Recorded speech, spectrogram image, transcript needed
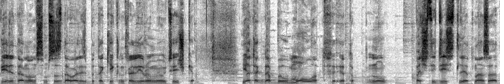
перед анонсом создавались бы такие контролируемые утечки. Я тогда был молод, это, ну, почти 10 лет назад.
